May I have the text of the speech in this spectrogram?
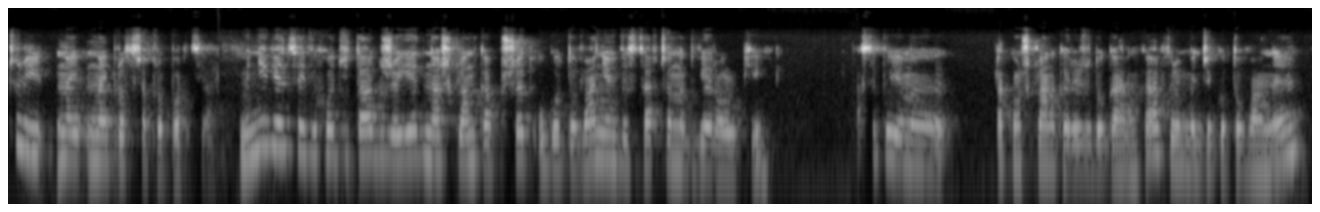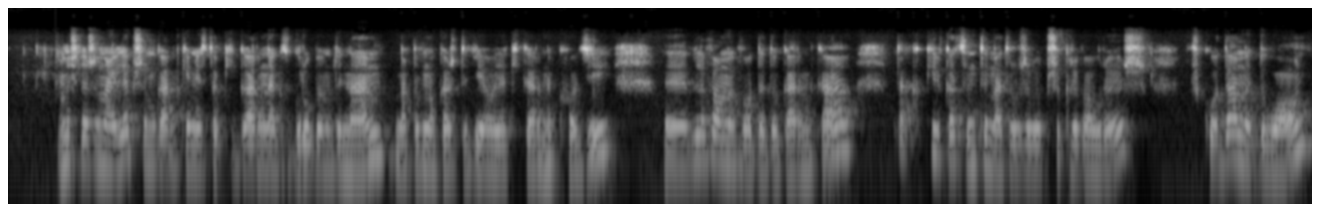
czyli naj, najprostsza proporcja. Mniej więcej wychodzi tak, że jedna szklanka przed ugotowaniem wystarcza na dwie rolki. Wsypujemy taką szklankę ryżu do garnka, w którym będzie gotowany. Myślę, że najlepszym garnkiem jest taki garnek z grubym dnem. Na pewno każdy wie, o jaki garnek chodzi. Y, wlewamy wodę do garnka, tak kilka centymetrów, żeby przykrywał ryż. Wkładamy dłoń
